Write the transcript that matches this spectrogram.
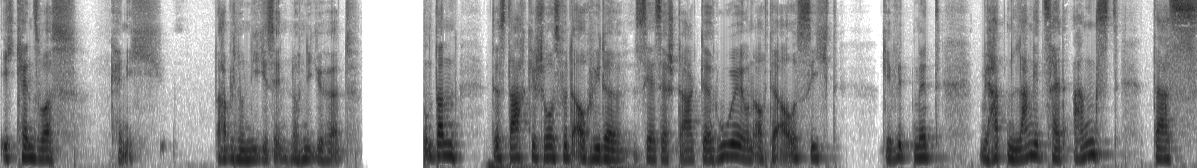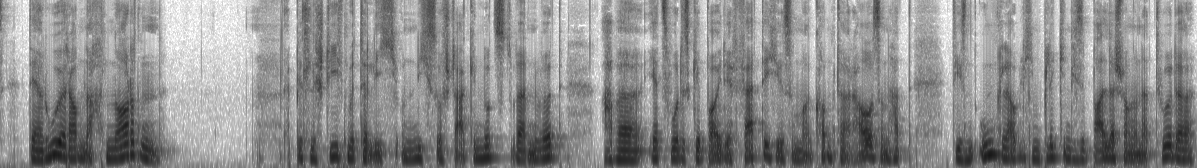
ich kenne sowas, kenne ich, habe ich noch nie gesehen, noch nie gehört. Und dann das Dachgeschoss wird auch wieder sehr, sehr stark der Ruhe und auch der Aussicht gewidmet. Wir hatten lange Zeit Angst, dass der Ruheraum nach Norden ein bisschen stiefmütterlich und nicht so stark genutzt werden wird. Aber jetzt, wo das Gebäude fertig ist und man kommt da raus und hat diesen unglaublichen Blick in diese balderschwange Natur, da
